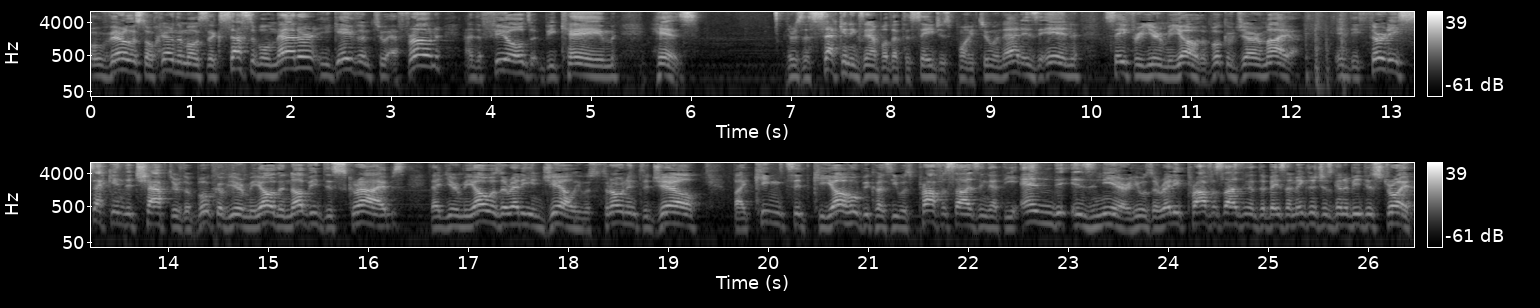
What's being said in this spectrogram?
over in the most accessible manner. He gave them to Ephron, and the field became his. There's a second example that the sages point to, and that is in Sefer Yirmiyahu, the book of Jeremiah. In the 32nd chapter, of the book of Yirmiyahu, the Navi describes that Yirmiyahu was already in jail. He was thrown into jail by King Tzidkiyahu because he was prophesying that the end is near. He was already prophesying that the Beis Hamikdash is going to be destroyed.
